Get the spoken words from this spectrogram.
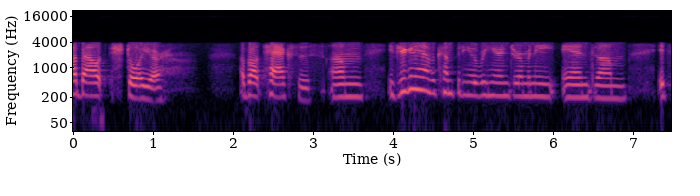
about Steuer, about taxes. Um, if you're going to have a company over here in Germany and um, it's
